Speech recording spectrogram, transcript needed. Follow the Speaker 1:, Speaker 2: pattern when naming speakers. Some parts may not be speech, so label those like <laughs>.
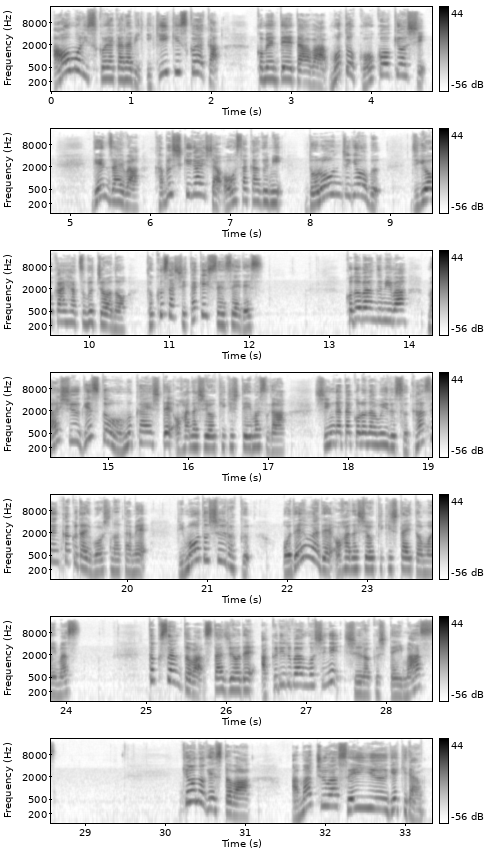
Speaker 1: 青森健やかナビ生き生き健やか。コメンテーターは元高校教師。現在は株式会社大阪組ドローン事業部事業開発部長の徳差武先生です。この番組は毎週ゲストをお迎えしてお話をお聞きしていますが新型コロナウイルス感染拡大防止のためリモート収録お電話でお話をお聞きしたいと思います。徳さんとはスタジオでアクリル板越しに収録しています。今日のゲストはアマチュア声優劇団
